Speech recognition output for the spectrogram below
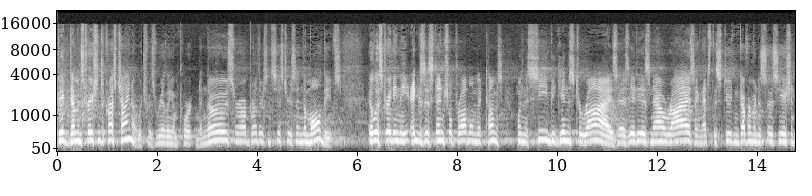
big demonstrations across China, which was really important. And those are our brothers and sisters in the Maldives, illustrating the existential problem that comes when the sea begins to rise, as it is now rising. That's the Student Government Association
